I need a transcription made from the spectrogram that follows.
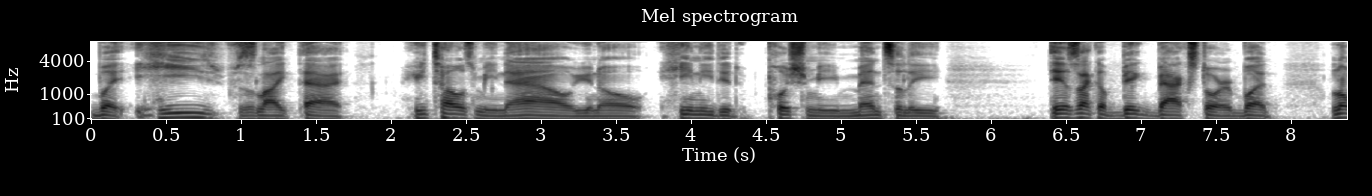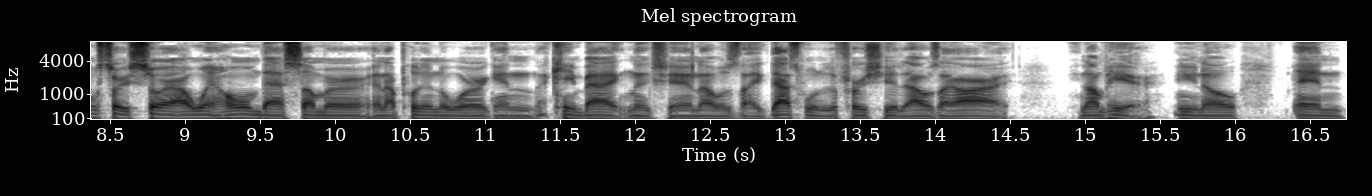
But he was like that. He tells me now, you know, he needed to push me mentally. Was like a big backstory, but long story short, I went home that summer and I put in the work, and I came back next year, and I was like, that's one of the first year that I was like, all right, you know, I'm here, you know. And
